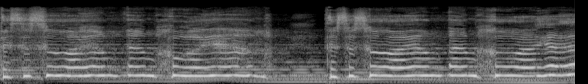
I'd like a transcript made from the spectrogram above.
This is who I am, am who I am. This is who I am, am who I am.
